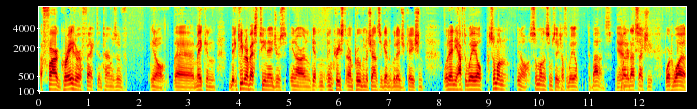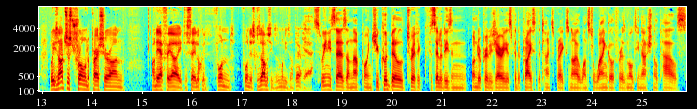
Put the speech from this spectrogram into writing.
a far greater effect in terms of you know, uh, making keeping our best teenagers in Ireland, getting increased or improving their chance of getting a good education. Well, then you have to weigh up. Someone, you know, someone at some stage has to weigh up the balance, Yeah. whether that's actually worthwhile. But he's not just throwing the pressure on on the FAI to say, look, fund fund this because obviously the money's not there. Yeah. Sweeney says on that point, you could build terrific facilities in underprivileged areas for the price of the tax breaks Niall wants to wangle for his multinational pals.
